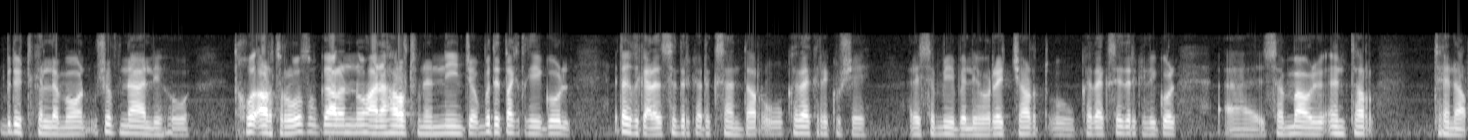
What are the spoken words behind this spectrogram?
بدوا يتكلمون. وشفنا اللي هو دخول ارتروس وقال إنه أنا هربت من النينجا وبدأ يطقطق يقول يطقطق على سيدريك الكساندر وكذلك ريكوشي. اللي يسميه باللي هو ريتشارد وكذلك سيدريك اللي يقول آه سماه انتر تينر.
